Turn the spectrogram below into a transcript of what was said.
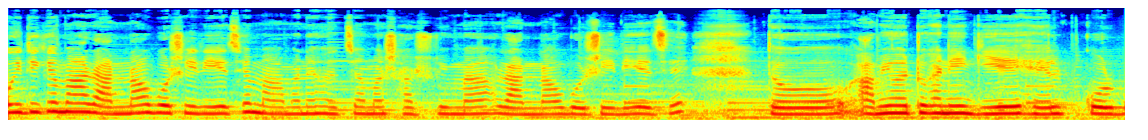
ওইদিকে মা রান্নাও বসিয়ে দিয়েছে। মা মানে হচ্ছে আমার শাশুড়ি মা রান্নাও বসিয়ে দিয়েছে। তো আমিও একটুখানি গিয়ে হেল্প করব।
